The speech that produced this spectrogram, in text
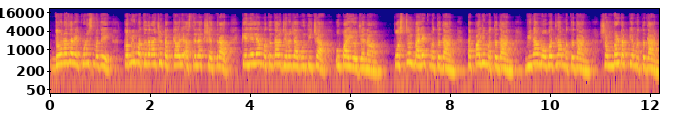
दोन हजार एकोणीसमध्ये कमी मतदानाची टक्केवारी असलेल्या क्षेत्रात केलेल्या मतदार जनजागृतीच्या उपाययोजना. पोस्टल बॅलेट मतदान टपाली मतदान विना मोबदला मतदान शंभर टक्के मतदान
